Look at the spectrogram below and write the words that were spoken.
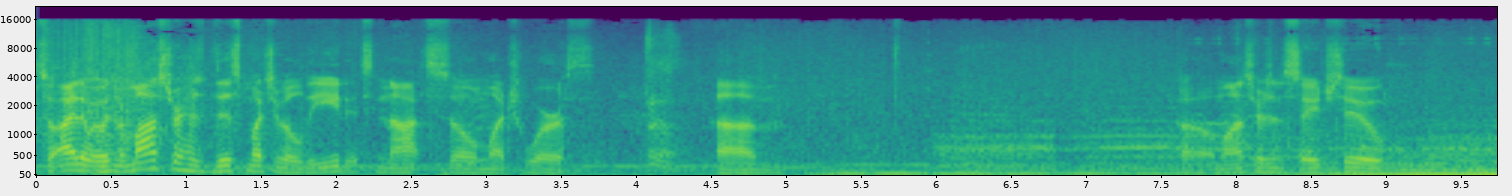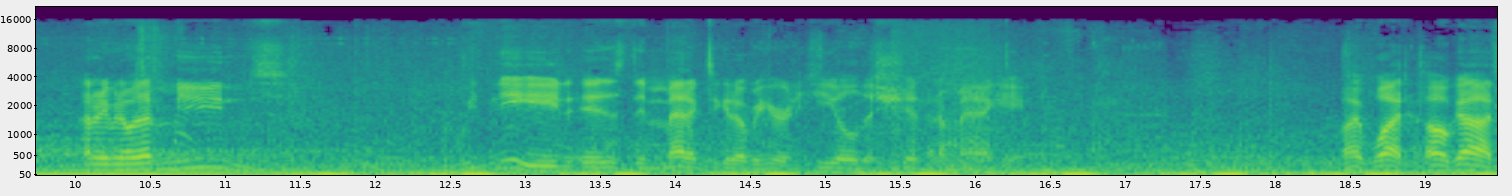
So either way, when the monster has this much of a lead, it's not so much worth. Um, uh oh, monsters in stage two. I don't even know what that means. Need is the medic to get over here and heal the shit out of Maggie. By what? Oh god.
